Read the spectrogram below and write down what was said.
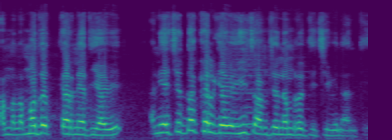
आम्हाला मदत करण्यात यावी. आणि याची दखल घ्यावी हीच आमची नम्रतेची विनंती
